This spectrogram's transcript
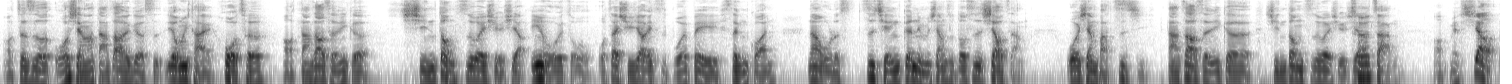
哦，这是我想要打造一个是用一台货车哦，打造成一个。行动智慧学校，因为我我我在学校一直不会被升官，那我的之前跟你们相处都是校长，我想把自己打造成一个行动智慧学校。车长哦，没有校，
